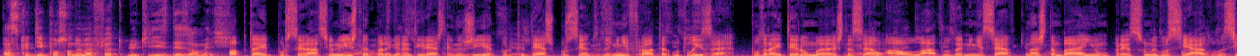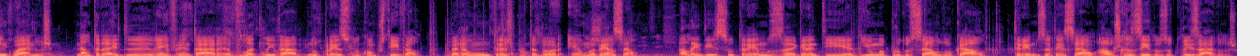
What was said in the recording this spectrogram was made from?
Parce que 10% de ma flotte l'utilise désormais. Optei por ser acionista para garantir esta energia porque 10% da minha frota utiliza. Poderei ter uma estação ao lado da minha sede, mas também um preço negociado a 5 anos. Não terei de enfrentar a volatilidade no preço do combustível. Para um transportador é uma benção. Além disso, teremos a garantia de uma produção local. Teremos atenção aos resíduos utilizados.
